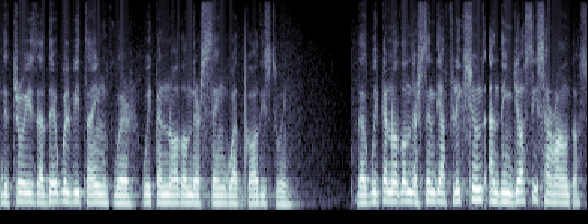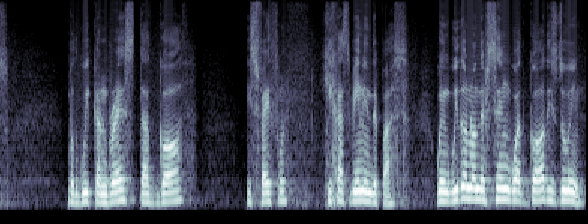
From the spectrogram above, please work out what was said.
the truth is that there will be times where we cannot understand what God is doing, that we cannot understand the afflictions and the injustice around us. But we can rest that God is faithful. He has been in the past. When we don't understand what God is doing,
